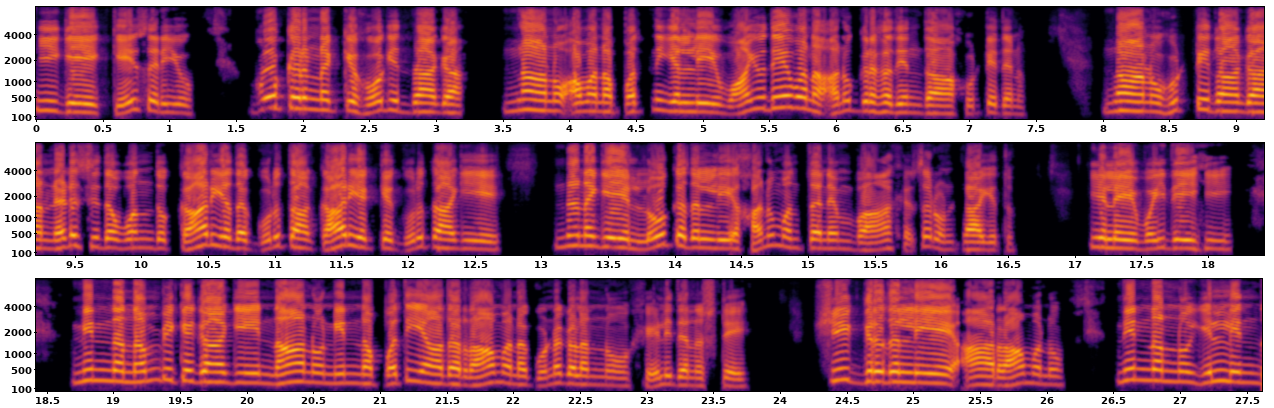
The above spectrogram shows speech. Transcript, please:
ಹೀಗೆ ಕೇಸರಿಯು ಗೋಕರ್ಣಕ್ಕೆ ಹೋಗಿದ್ದಾಗ ನಾನು ಅವನ ಪತ್ನಿಯಲ್ಲಿ ವಾಯುದೇವನ ಅನುಗ್ರಹದಿಂದ ಹುಟ್ಟಿದೆನು. ನಾನು ಹುಟ್ಟಿದಾಗ ನಡೆಸಿದ ಒಂದು ಕಾರ್ಯದ ಗುರುತ ಕಾರ್ಯಕ್ಕೆ ಗುರುತಾಗಿಯೇ ನನಗೆ ಲೋಕದಲ್ಲಿ ಹನುಮಂತನೆಂಬ ಹೆಸರುಂಟಾಯಿತು. ಎಲೆ ವೈದೇಹಿ ನಿನ್ನ ನಂಬಿಕೆಗಾಗಿ ನಾನು ನಿನ್ನ ಪತಿಯಾದ ರಾಮನ ಗುಣಗಳನ್ನು ಹೇಳಿದೆನಷ್ಟೇ. ಶೀಘ್ರದಲ್ಲಿಯೇ ಆ ರಾಮನು ನಿನ್ನನ್ನು ಇಲ್ಲಿಂದ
